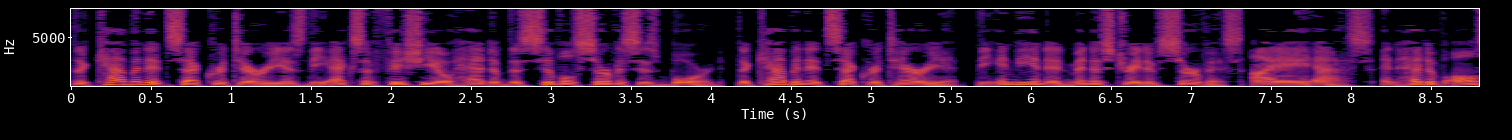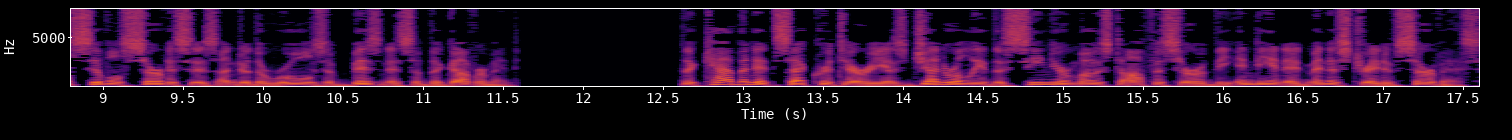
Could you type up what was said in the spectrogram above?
The Cabinet Secretary is the ex officio head of the Civil Services Board, the Cabinet Secretariat, the Indian Administrative Service (IAS), and head of all civil services under the rules of business of the government. The Cabinet Secretary is generally the senior-most officer of the Indian Administrative Service.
